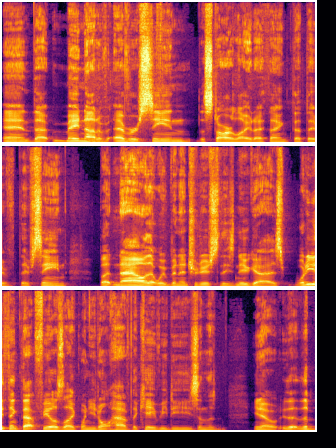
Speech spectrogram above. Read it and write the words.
and that may not have ever seen the starlight. I think that they've they've seen, but now that we've been introduced to these new guys, what do you think that feels like when you don't have the KVDs and the, you know, the, the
